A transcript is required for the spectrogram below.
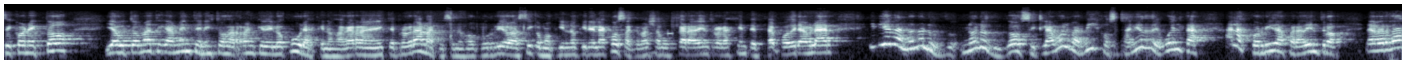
se conectó y automáticamente en estos arranques de locuras que nos agarran en este programa, que se nos ocurrió así como quien no quiere la cosa, que vaya a buscar adentro a la gente para poder hablar, y Diana no, no, lo, no lo dudó, se clavó el barbijo, salió de vuelta a las corridas para adentro. La verdad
